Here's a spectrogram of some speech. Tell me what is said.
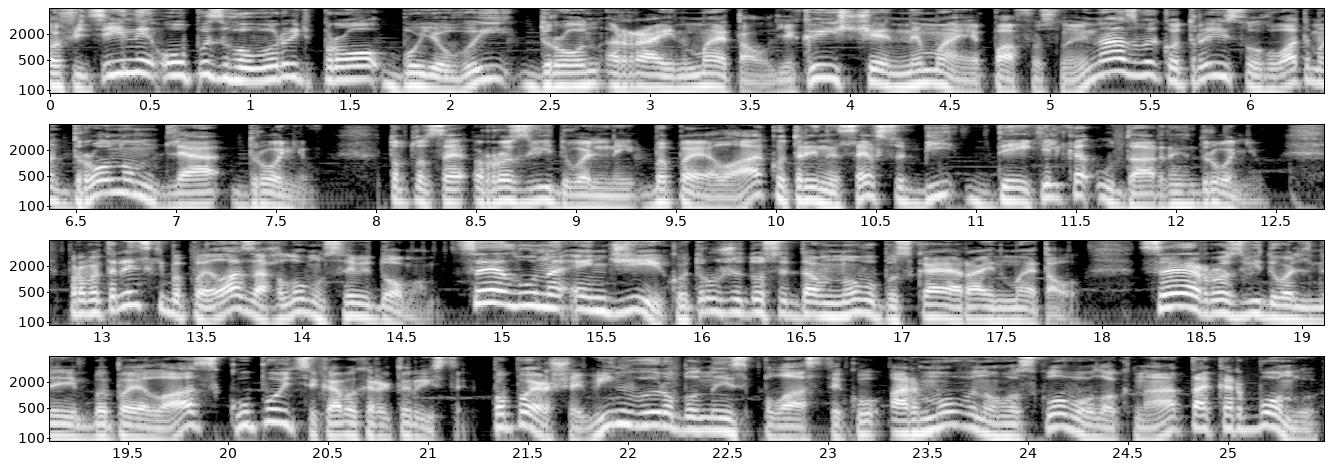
Офіційний опис говорить про бойовий дрон Rheinmetall, який ще не має пафосної назви, котрий слугуватиме дроном для дронів. Тобто це розвідувальний БПЛА, котрий несе в собі декілька ударних дронів. Про материнські БПЛА загалом усе відомо. Це Luna NG, котру вже досить давно випускає Rheinmetall. Це розвідувальний БПЛА з купою цікавих характеристик. По-перше, він вироблений з пластику, армованого скловолокна та карбону,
